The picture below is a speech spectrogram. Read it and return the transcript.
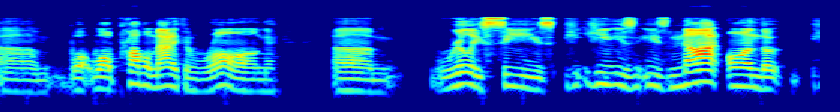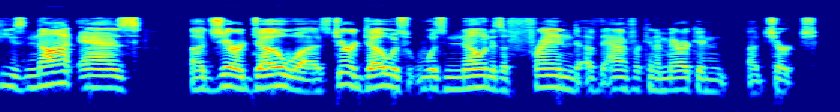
um, while, while, problematic and wrong, um, really sees he, he's he's not on the he's not as uh, was. Girardeau was was known as a friend of the African American uh, church.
